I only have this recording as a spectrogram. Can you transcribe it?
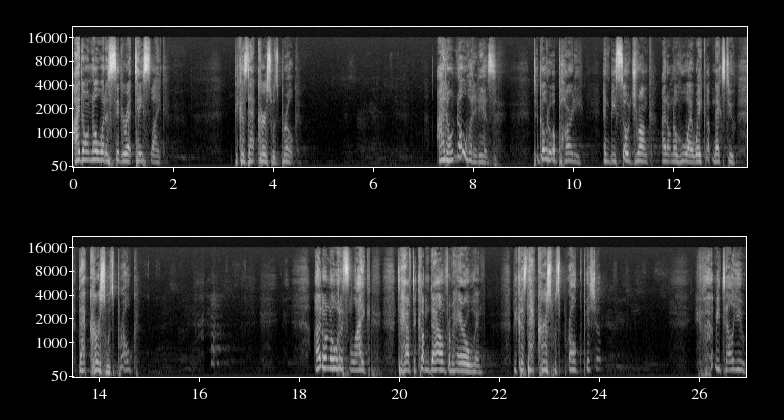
I don't know what a cigarette tastes like because that curse was broke. I don't know what it is to go to a party and be so drunk, I don't know who I wake up next to. That curse was broke. I don't know what it's like to have to come down from heroin because that curse was broke, Bishop. Let me tell you,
